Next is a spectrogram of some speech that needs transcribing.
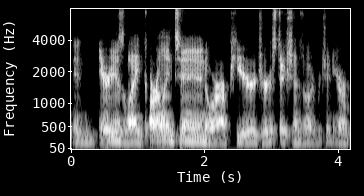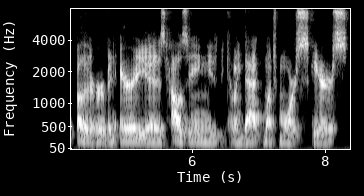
in areas like Arlington or our peer jurisdictions, Northern Virginia or other urban areas. Housing is becoming that much more scarce.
